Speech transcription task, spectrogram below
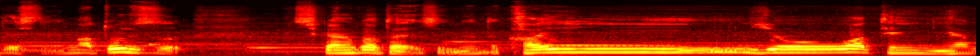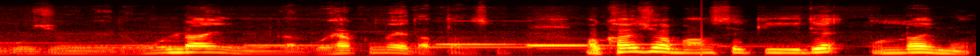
ですね。まあ、当日、司会の方はですね、会場は定員250名で、オンラインが500名だったんですけど、まあ、会場は満席で、オンラインも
